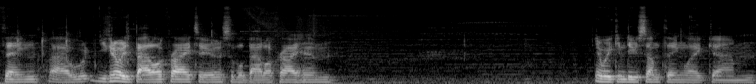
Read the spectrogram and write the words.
thing. Uh, you can always battle cry too, so we'll battle cry him. And we can do something like um,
